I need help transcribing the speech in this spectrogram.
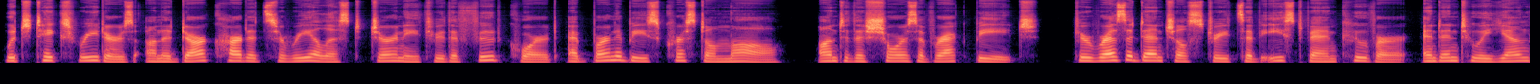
which takes readers on a dark hearted surrealist journey through the food court at Burnaby's Crystal Mall, onto the shores of Wreck Beach, through residential streets of East Vancouver and into a young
